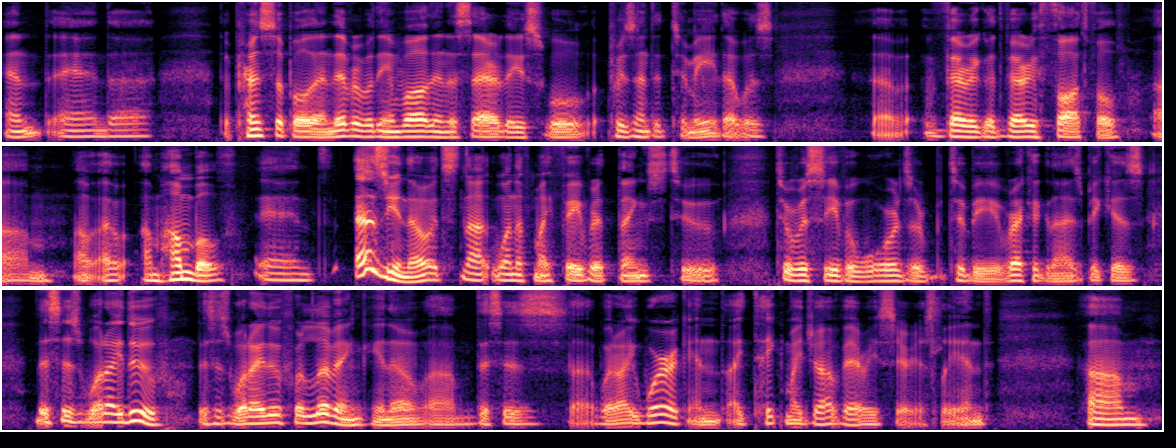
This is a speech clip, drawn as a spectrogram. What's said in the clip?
and and uh, the principal and everybody involved in the Saturday school presented to me. That was uh, very good, very thoughtful. Um, I, I'm humbled, and as you know, it's not one of my favorite things to to receive awards or to be recognized because this is what I do. This is what I do for a living. You know, um, this is uh, where I work, and I take my job very seriously. And um,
